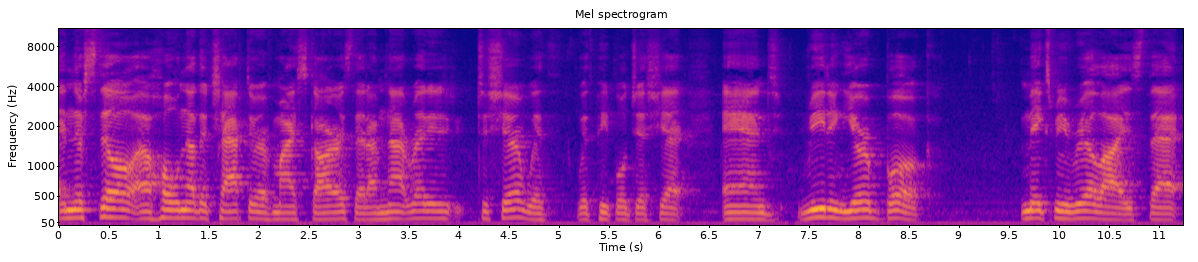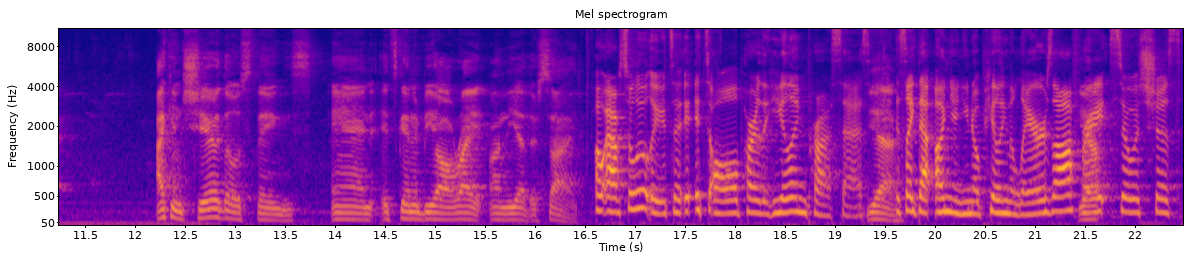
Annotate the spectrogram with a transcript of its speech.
And there's still a whole nother chapter of my scars that I'm not ready to share with with people just yet. And reading your book makes me realize that I can share those things and it's going to be all right on the other side. Oh, absolutely. It's a, it's all part of the healing process. Yeah. It's like that onion, you know, peeling the layers off, Yeah. right? So it's just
